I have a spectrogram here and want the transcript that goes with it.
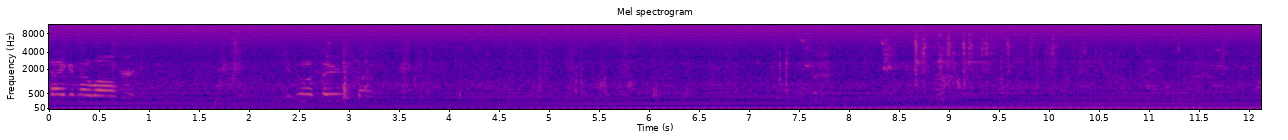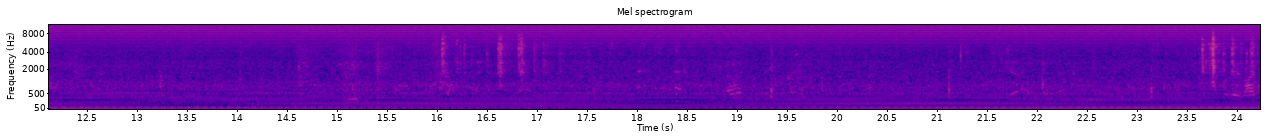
Take it no longer. You're doing through something. They're like the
